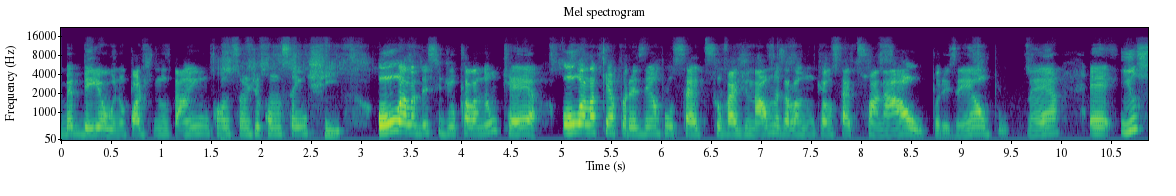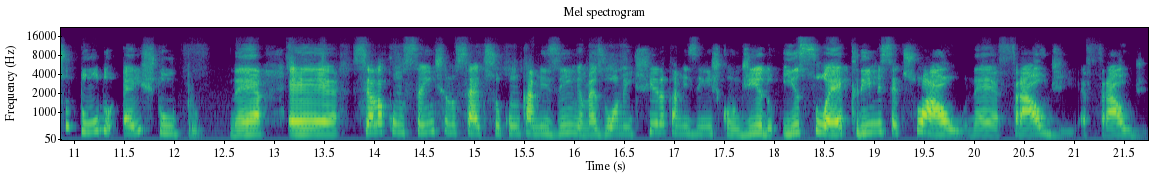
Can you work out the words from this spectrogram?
bebeu e não pode não tá em condições de consentir. Ou ela decidiu que ela não quer, ou ela quer, por exemplo, o sexo vaginal, mas ela não quer um sexo anal, por exemplo, né? É, isso tudo é estupro, né? É, se ela consente no sexo com camisinha, mas o homem tira a camisinha escondido, isso é crime sexual, né? É fraude, é fraude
